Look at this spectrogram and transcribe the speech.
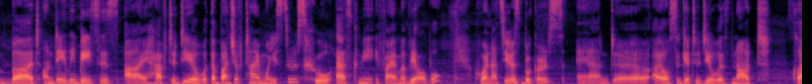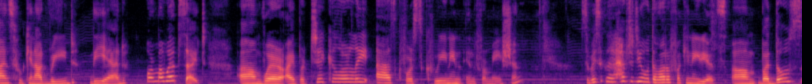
but on daily basis i have to deal with a bunch of time wasters who ask me if i am available who are not serious bookers. And uh, i also get to deal with not clients who cannot read the ad or my website um, where i particularly ask for screening information. So basically i have to deal with a lot of fucking idiots. Um, but those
